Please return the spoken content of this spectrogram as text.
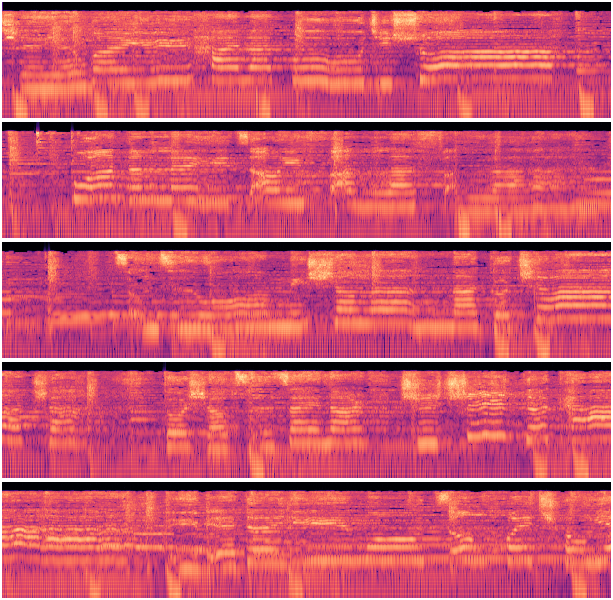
千言万语还来不及说，我的泪早已泛滥泛滥。从此我迷上了那个车站。多少次在那儿痴痴的看，离别的一幕总会重演。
